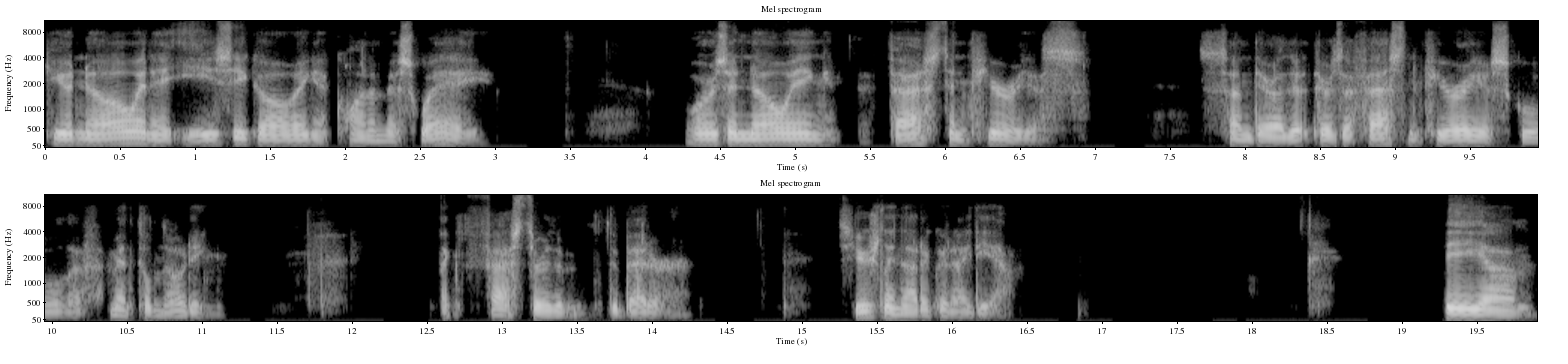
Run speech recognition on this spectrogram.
do you know in an easygoing, equanimous way? Or is it knowing fast and furious? Some there, there's a fast and furious school of mental noting like faster the, the better. It's usually not a good idea. The um,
